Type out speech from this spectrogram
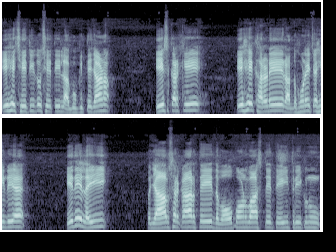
ਇਹ ਛੇਤੀ ਤੋਂ ਛੇਤੀ ਲਾਗੂ ਕੀਤੇ ਜਾਣ। ਇਸ ਕਰਕੇ ਇਹ ਖਰੜੇ ਰੱਦ ਹੋਣੇ ਚਾਹੀਦੇ ਐ। ਇਹਦੇ ਲਈ ਪੰਜਾਬ ਸਰਕਾਰ ਤੇ ਦਬਾਅ ਪਾਉਣ ਵਾਸਤੇ 23 ਤਰੀਕ ਨੂੰ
